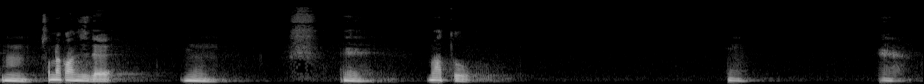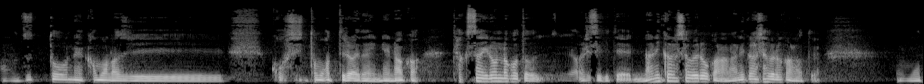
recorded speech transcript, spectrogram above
うん、そんな感じで。うん。えー、まあ、あと、うん。ね、あのずっとね、カモラジ更新止まってる間にね、なんか、たくさんいろんなことありすぎて、何から喋ろうかな、何から喋ろうかなって思っ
